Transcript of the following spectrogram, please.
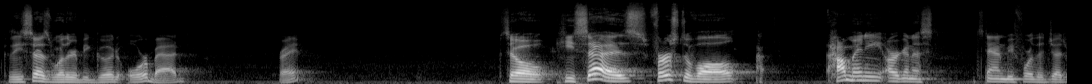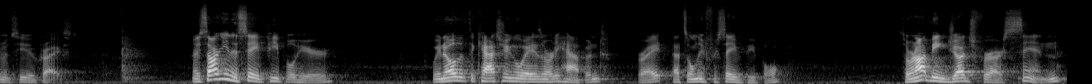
Because he says whether it be good or bad, right? So he says, first of all, how many are going to stand before the judgment seat of Christ? Now he's talking to saved people here. We know that the catching away has already happened, right? That's only for saved people. So we're not being judged for our sin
